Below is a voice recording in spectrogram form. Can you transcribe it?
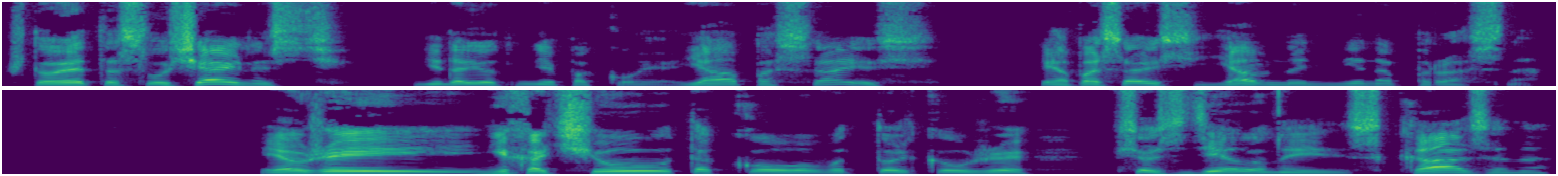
что это случайность, не дает мне покоя. Я опасаюсь, и опасаюсь явно не напрасно. Я уже не хочу такого, вот только уже все сделано и сказано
